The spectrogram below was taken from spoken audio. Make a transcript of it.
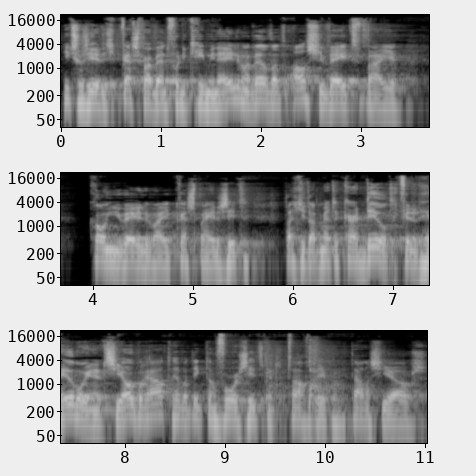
Niet zozeer dat je kwetsbaar bent voor die criminelen, maar wel dat als je weet waar je kroonjuwelen waar je kwetsbaarheden zitten, dat je dat met elkaar deelt. Ik vind het heel mooi in het CEO-beraad, wat ik dan voorzit met de twaalf departementale CEO's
